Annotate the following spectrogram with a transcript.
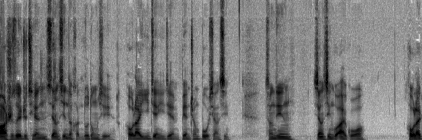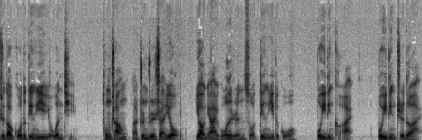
二十岁之前相信的很多东西，后来一件一件变成不相信。曾经相信过爱国，后来知道国的定义有问题。通常那谆谆善诱要你爱国的人所定义的国，不一定可爱，不一定值得爱，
